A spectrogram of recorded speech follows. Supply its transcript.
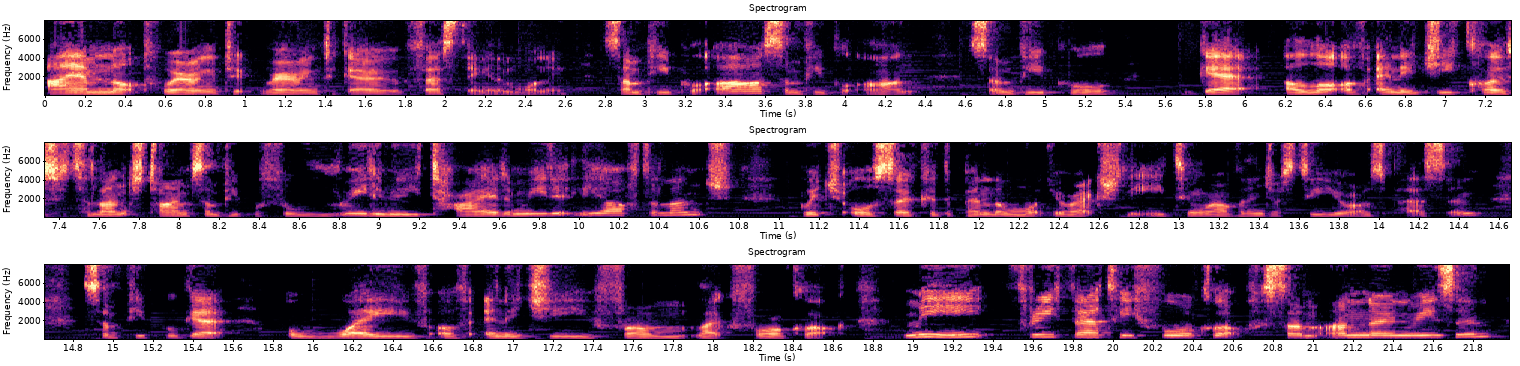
I am not raring to, raring to go first thing in the morning. Some people are, some people aren't. Some people get a lot of energy closer to lunchtime. Some people feel really, really tired immediately after lunch, which also could depend on what you're actually eating rather than just who you are as person. Some people get a wave of energy from like four o'clock. Me, 3.30, 4 o'clock for some unknown reason,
